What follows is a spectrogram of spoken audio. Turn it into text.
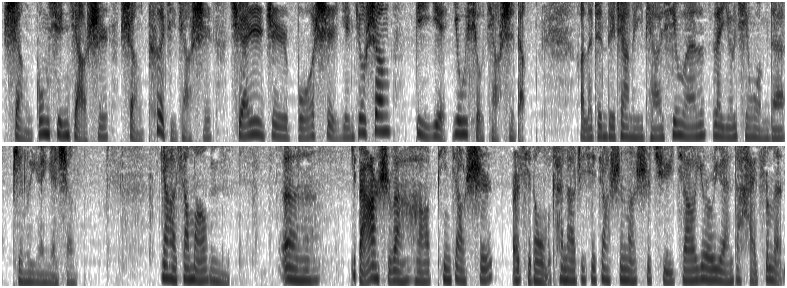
省功勋教师、省特级教师、全日制博士研究生毕业优秀教师等。好了，针对这样的一条新闻，来有请我们的评论员袁生。你好，肖萌。嗯。呃，一百二十万哈聘教师，而且呢，我们看到这些教师呢是去教幼儿园的孩子们，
